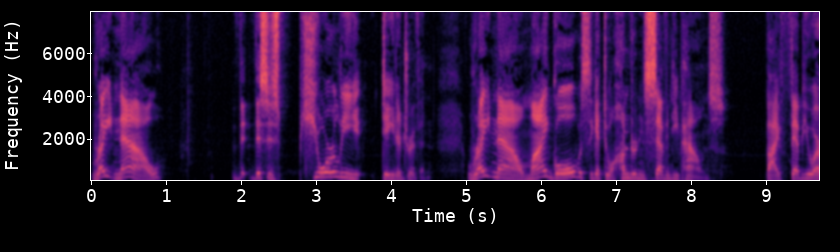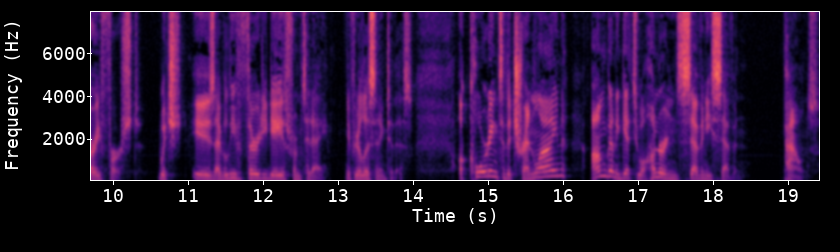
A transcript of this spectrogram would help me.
right now, th- this is purely data driven. Right now, my goal was to get to 170 pounds by February 1st, which is, I believe, 30 days from today, if you're listening to this. According to the trend line, I'm going to get to 177 pounds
